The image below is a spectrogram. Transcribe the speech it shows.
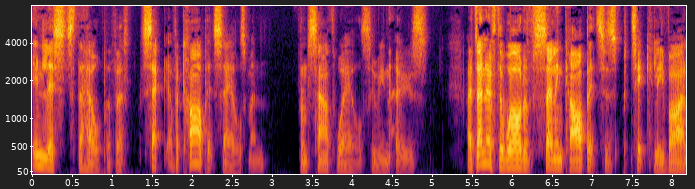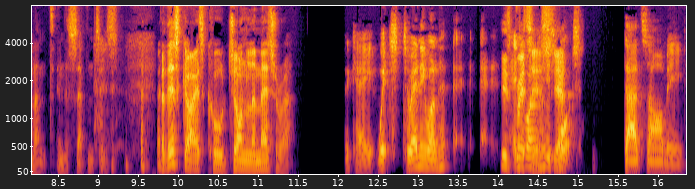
enlists the help of a sec- of a carpet salesman from South Wales who he knows. I don't know if the world of selling carpets is particularly violent in the 70s, but this guy is called John Le Mesurier. Okay, which to anyone, He's anyone British, who's yeah. watched Dad's Army,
